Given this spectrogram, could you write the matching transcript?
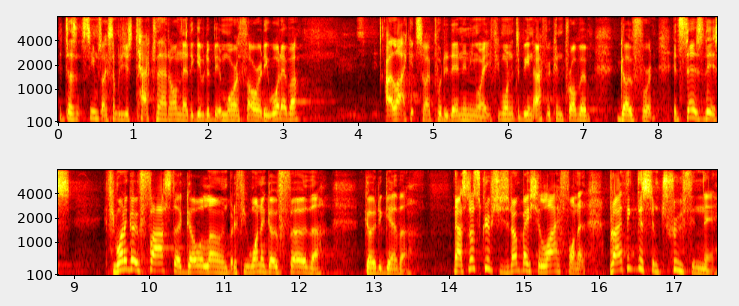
It doesn't seem like somebody just tacked that on there to give it a bit more authority, whatever. I like it, so I put it in anyway. If you want it to be an African proverb, go for it. It says this if you want to go faster, go alone. But if you want to go further, go together. Now, it's not scripture, so don't base your life on it. But I think there's some truth in there.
